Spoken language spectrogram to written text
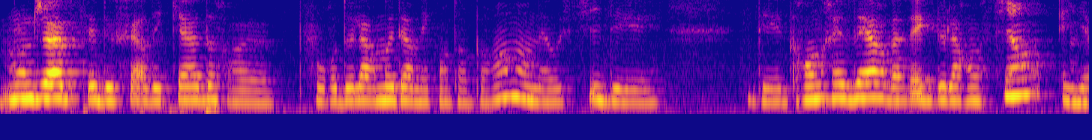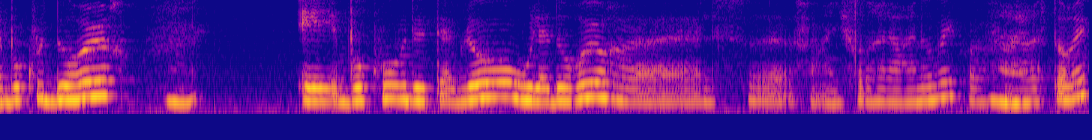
mon job, c'est de faire des cadres euh, pour de l'art moderne et contemporain, mais on a aussi des, des grandes réserves avec de l'art ancien et il y a Mhm. beaucoup de dorures. Mhm. Et beaucoup de tableaux où la dorure, euh, elle se- enfin, il faudrait la rénover, quoi, enfin, Ouais. la restaurer.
